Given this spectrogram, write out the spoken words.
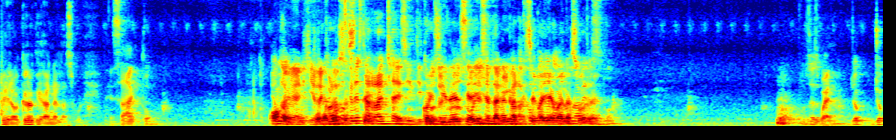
Pero creo que gana el azul. Exacto. Hombre. Y recordemos que en esta este, racha de sin títulos del Cruz coincidencia Azul es también la que se la lleva el azul, vez, ¿eh? ¿no? Entonces, bueno, yo, yo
